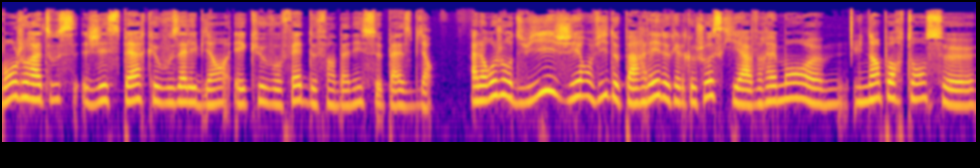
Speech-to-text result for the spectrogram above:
Bonjour à tous, j'espère que vous allez bien et que vos fêtes de fin d'année se passent bien. Alors aujourd'hui, j'ai envie de parler de quelque chose qui a vraiment euh, une importance, euh,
